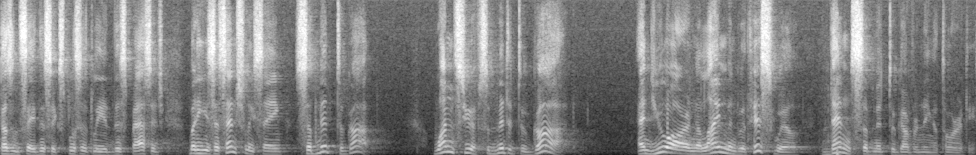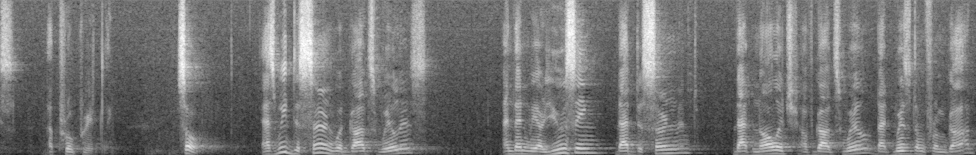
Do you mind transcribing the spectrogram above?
doesn't say this explicitly in this passage, but he's essentially saying, submit to God. Once you have submitted to God and you are in alignment with His will, then submit to governing authorities appropriately. So, as we discern what God's will is, and then we are using that discernment, that knowledge of God's will, that wisdom from God,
